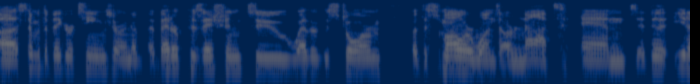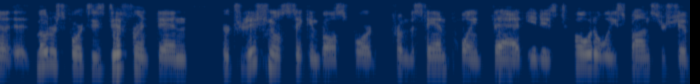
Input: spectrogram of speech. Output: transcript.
uh, some of the bigger teams are in a, a better position to weather the storm, but the smaller ones are not. And the you know uh, motorsports is different than your traditional stick and ball sport from the standpoint that it is totally sponsorship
